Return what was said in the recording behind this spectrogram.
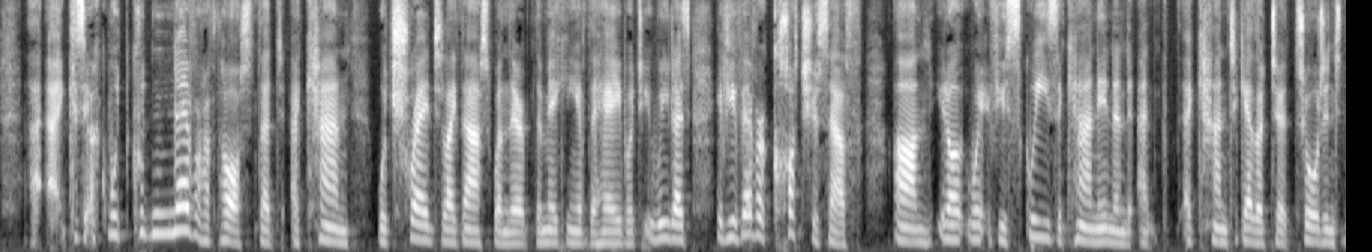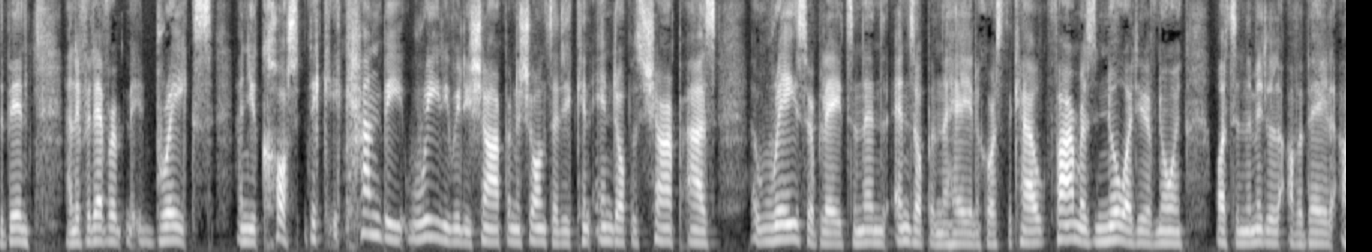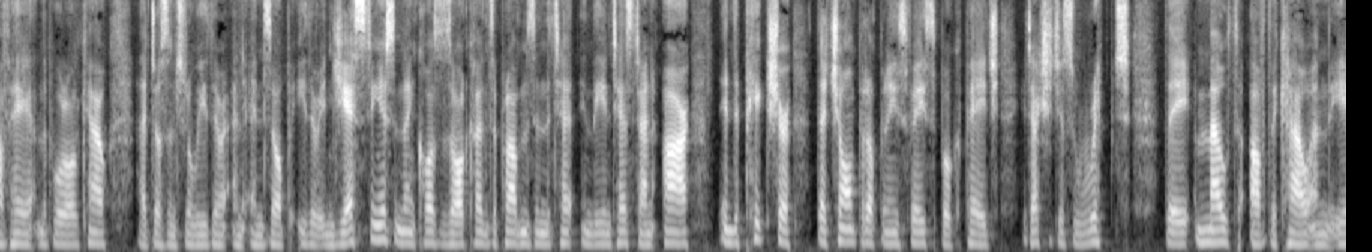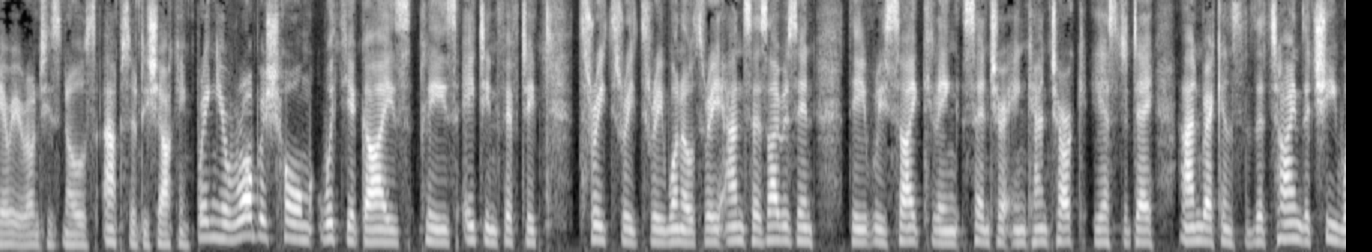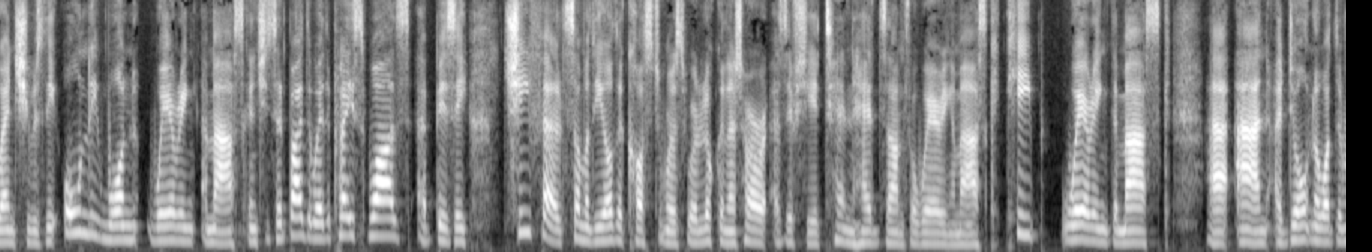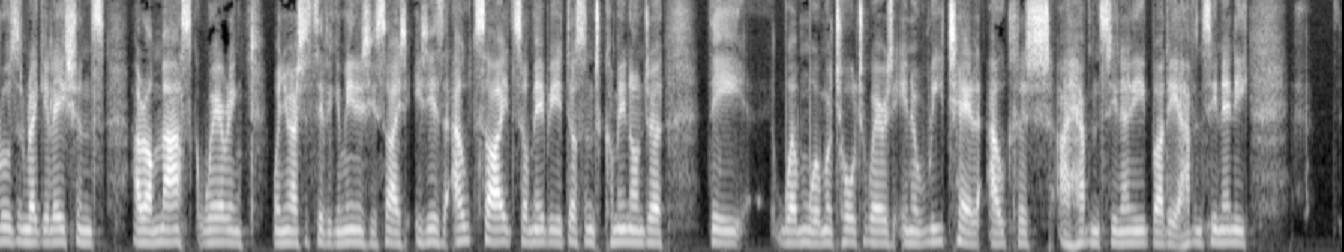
because I would, could never have thought that a can would shred like that when they're the making of the hay. But you realise if you've ever cut yourself on, you know, if you squeeze a can in and, and a can together to throw it into the bin, and if it ever it breaks and you cut, it can be really, really sharp. And as Sean said, it can end up as sharp as razor blades, and then ends up in the hay. And of course, the cow farmers no idea of knowing what's in the middle of a bale of hay, and the poor old cow uh, doesn't know either, and ends up either ingesting it and then causes all kinds of problems in the te- in the intestine, are in the picture that Sean put up on his Facebook page, it actually just ripped the mouth of the cow and the area around his nose. Absolutely shocking. Bring your rubbish home with you, guys, please. 1850 333 103. Anne says, I was in the recycling centre in Kanturk yesterday. Anne reckons that the time that she went, she was the only one wearing a mask. And she said, by the way, the place was uh, busy. She felt some of the other customers were looking at her as if she had 10 heads on for wearing a mask. Keep wearing the mask. Uh, and I don't know what the rules and regulations are on mask wearing when you're at a civic amenity site. It is outside, so maybe it doesn't come in under the. When, when we're told to wear it in a retail outlet, I haven't seen anybody, I haven't seen any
